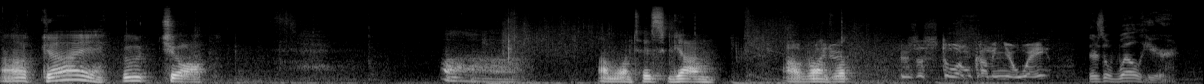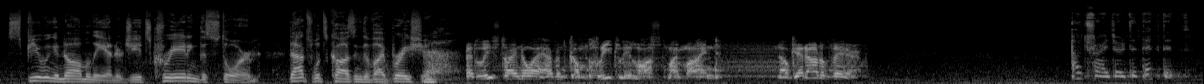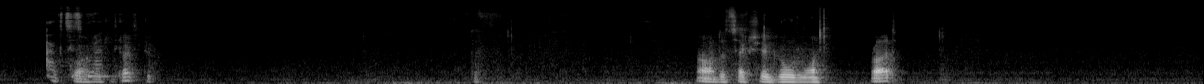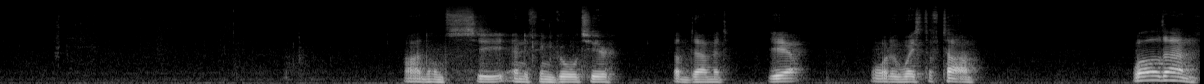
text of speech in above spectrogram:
Okay, good job. Oh, I want his gun. I want what... There's a storm coming your way. There's a well here. Spewing anomaly energy, it's creating the storm. That's what's causing the vibration. At least I know I haven't completely lost my mind. Now get out of there. Outrider detected. Access granted. detective. The f- Oh, that's actually a gold one, right? I don't see anything gold here. God damn it. Yeah, what a waste of time. Well done.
